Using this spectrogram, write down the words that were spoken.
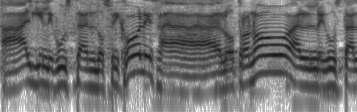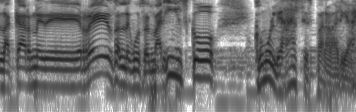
A alguien le gustan los frijoles, a- al otro no, a le gusta la carne de res, a le gusta el marisco. ¿Cómo le haces para variar?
